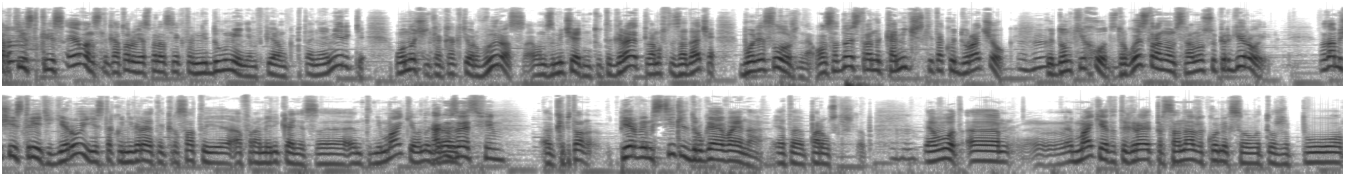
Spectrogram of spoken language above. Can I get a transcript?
артист Крис Эванс, на которого я смотрел с некоторым недоумением в первом «Капитане Америки», он очень как актер вырос, он замечательно тут играет, потому что задача более сложная. Он, с одной стороны, комический такой дурачок, такой Дон Кихот, с другой стороны, он все равно супергерой. Но там еще есть третий герой, есть такой невероятной красоты афроамериканец э, Энтони Маки. Он Как играет называется фильм? Э, капитан Первый мститель, другая война. Это по-русски что Вот. э, э, Маки этот играет персонажа комиксового тоже по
